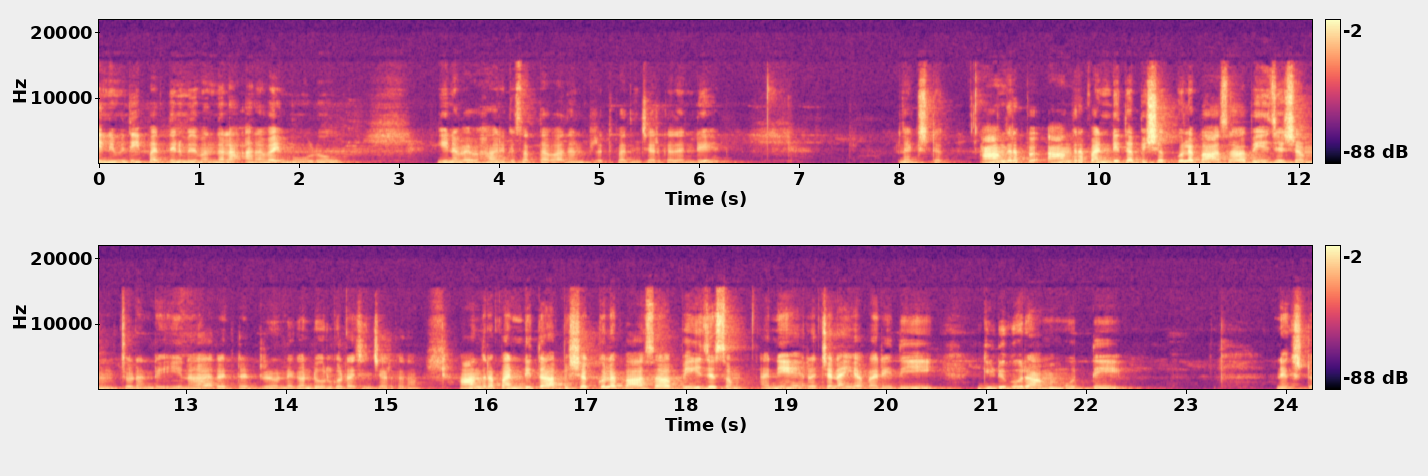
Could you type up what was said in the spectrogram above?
ఎనిమిది పద్దెనిమిది వందల అరవై మూడు. ఈయన వ్యవహారిక సత్తావాదాన్ని ప్రతిపాదించారు కదండి. నెక్స్ట్. ఆంధ్ర ఆంధ్ర పండిత బిషక్కుల భాషా బేజశం చూడండి. ఈయన నిఘంటువులు కూడా రచించారు కదా. ఆంధ్ర పండిత బిషక్కుల భాషా బేజసం అనే రచన ఎవరిది? గిడుగు రామమూర్తి. నెక్స్ట్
